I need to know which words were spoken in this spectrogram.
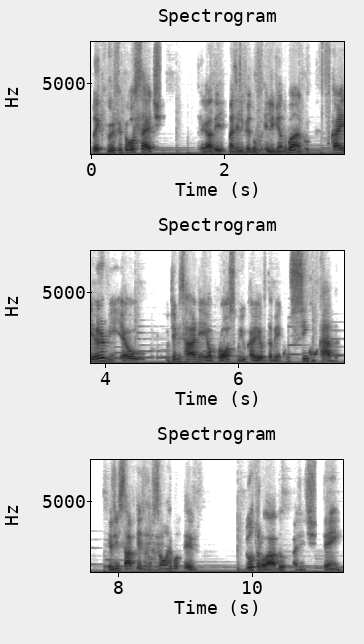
Blake Griffin pegou 7, tá ligado? Ele, mas ele vinha, do, ele vinha do banco. O Kyrie Irving é o. O James Harden é o próximo e o Kyrie Irving também com 5 cada. E a gente sabe que eles uhum. não são reboteiros. Do outro lado, a gente tem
